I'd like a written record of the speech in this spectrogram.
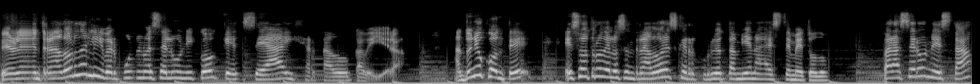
Pero el entrenador del Liverpool no es el único que se ha injertado cabellera. Antonio Conte es otro de los entrenadores que recurrió también a este método. Para ser honesta,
